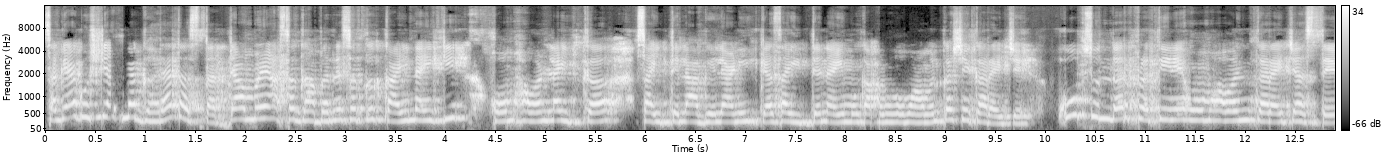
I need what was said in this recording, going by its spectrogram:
सगळ्या गोष्टी आपल्या घरात असतात त्यामुळे असं घाबरण्यासारखं काही नाही की होम हवनला इतकं साहित्य लागेल आणि इतक्या साहित्य नाही मग आपण होम हवन कसे करायचे? खूप सुंदर प्रतीने होम हवन करायचे असते.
